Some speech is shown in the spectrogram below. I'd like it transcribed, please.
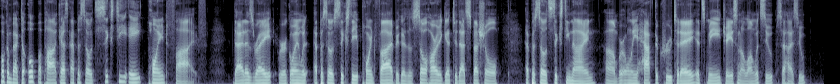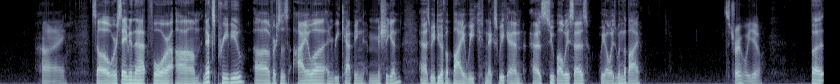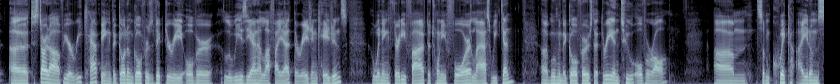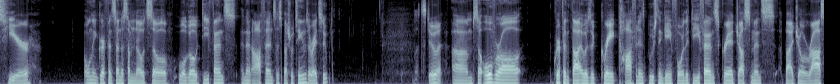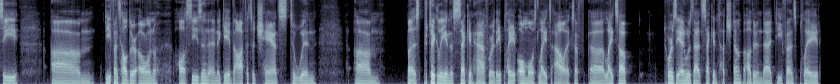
Welcome back to Ope a Podcast, episode 68.5. That is right. We're going with episode 68.5 because it's so hard to get to that special episode 69. Um, we're only half the crew today. It's me, Jason, along with Soup. Say hi, Soup. Hi. So we're saving that for um, next preview uh, versus Iowa and recapping Michigan, as we do have a bye week next week. And as Soup always says, we always win the bye. It's true, we do. But uh, to start off, we are recapping the Golden Gophers' victory over Louisiana Lafayette, the Ragin Cajuns, winning 35 to 24 last weekend, uh, moving the Gophers to three and two overall. Um, some quick items here. Only Griffin sent us some notes, so we'll go defense and then offense and special teams. All right, Soup. Let's do it. Um, so overall, Griffin thought it was a great confidence boosting game for the defense. Great adjustments by Joe Rossi. Um, defense held their own all season, and it gave the offense a chance to win. Um, but particularly in the second half where they played almost lights out, except uh, lights up. Towards the end was that second touchdown, but other than that, defense played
